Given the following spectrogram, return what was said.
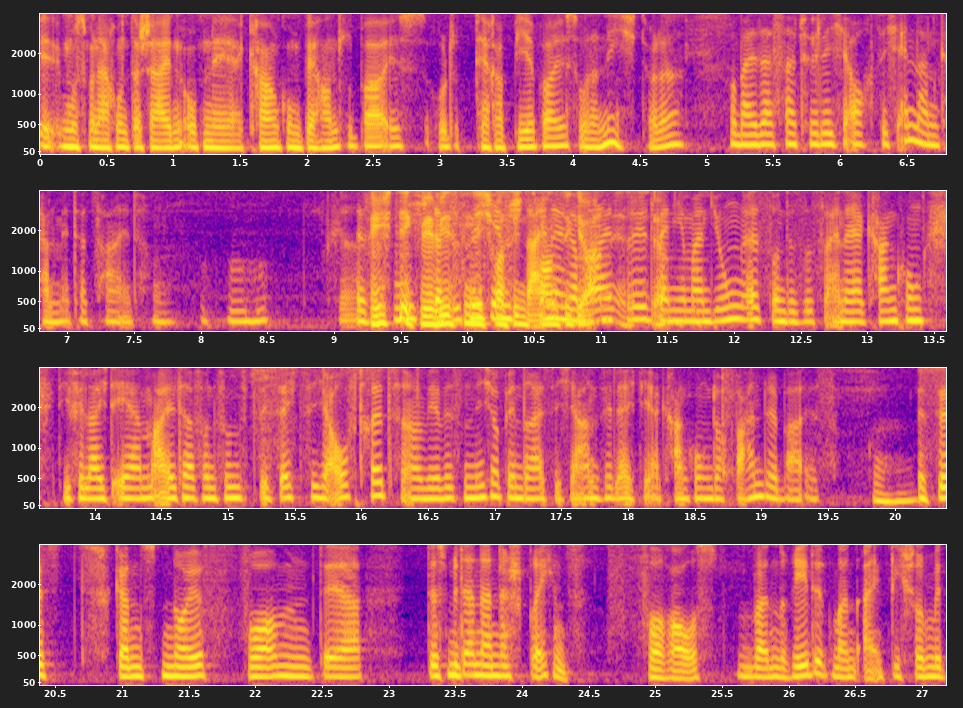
äh, muss man auch unterscheiden, ob eine Erkrankung behandelbar ist oder therapierbar ist oder nicht, oder? Wobei das natürlich auch sich ändern kann mit der Zeit. Mhm. Ja. Richtig, nicht, wir wissen nicht, was in 20 Jahren ist. Ja. Wenn jemand jung ist und es ist eine Erkrankung, die vielleicht eher im Alter von 50, 60 auftritt, äh, wir wissen nicht, ob in 30 Jahren vielleicht die Erkrankung doch behandelbar ist. Mhm. Es setzt ganz neue Formen der, des Miteinandersprechens voraus. Wann redet man eigentlich schon mit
